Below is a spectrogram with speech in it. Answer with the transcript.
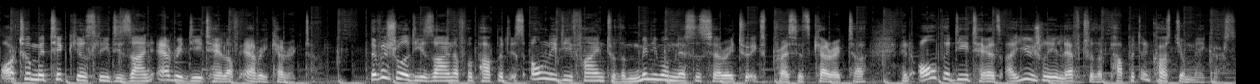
or to meticulously design every detail of every character. The visual design of a puppet is only defined to the minimum necessary to express its character, and all the details are usually left to the puppet and costume makers.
